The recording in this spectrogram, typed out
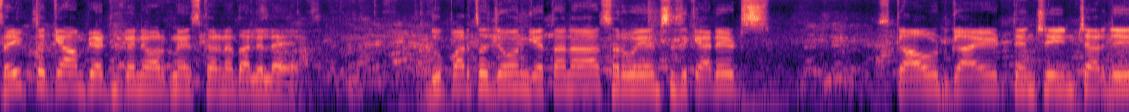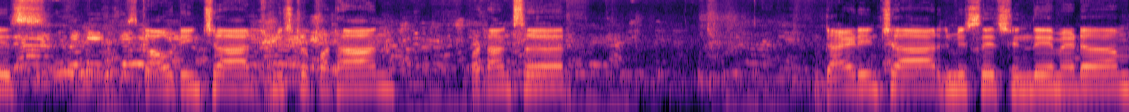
संयुक्त कॅम्प या ठिकाणी ऑर्गनाईज करण्यात आलेलं आहे. दुपारचं जेवण घेताना सर्व N C C cadets scout guide त्यांचे incharges scout incharge mister Pathan Pathan sir guide incharge missus Shinde madam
